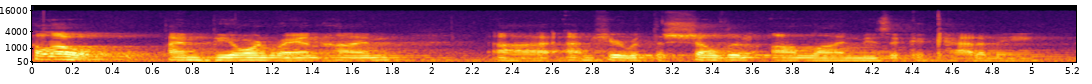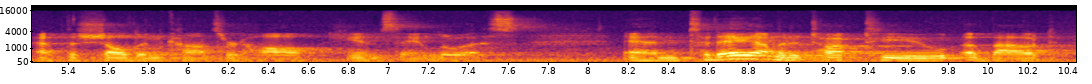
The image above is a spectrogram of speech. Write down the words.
Hello, I'm Bjorn Ranheim. Uh, I'm here with the Sheldon Online Music Academy at the Sheldon Concert Hall in St. Louis. And today I'm going to talk to you about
